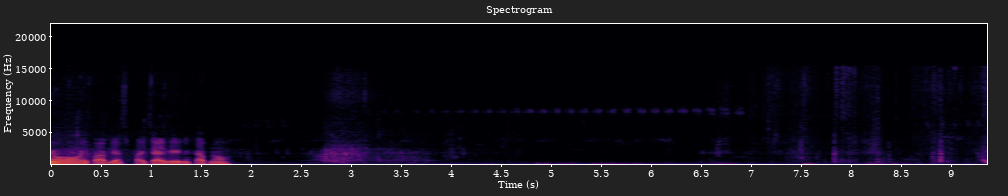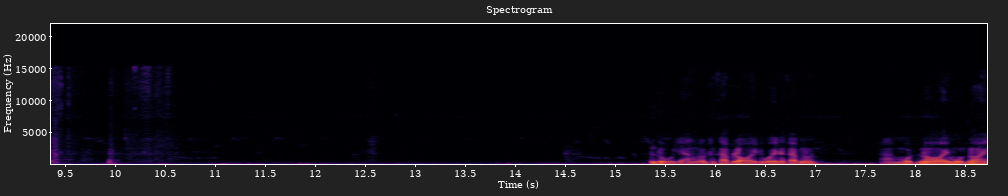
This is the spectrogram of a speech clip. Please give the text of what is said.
หน่อยขออาบอย่างสบายใจเลยนะครับเนาะดูยางรถนะครับลอยด้วยนะครับนุ่นมุดน้อย มุดน้อย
